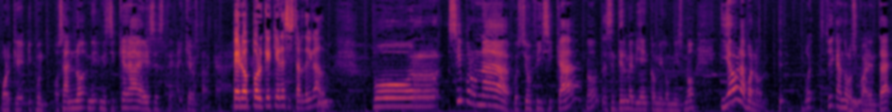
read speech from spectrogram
Porque, y punto. O sea, no, ni, ni siquiera es este. Ay, quiero estar acá. Pero ¿por qué quieres estar delgado? Por. Sí, por una cuestión física, ¿no? De sentirme bien conmigo mismo. Y ahora, bueno, te- voy- estoy llegando a los 40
